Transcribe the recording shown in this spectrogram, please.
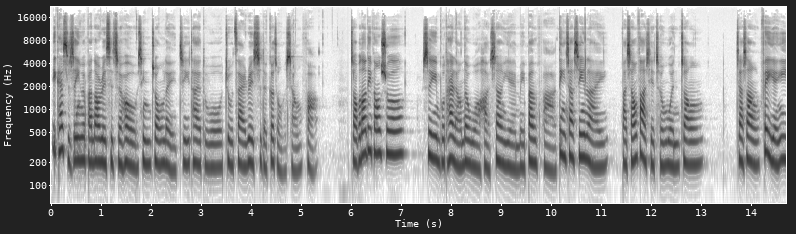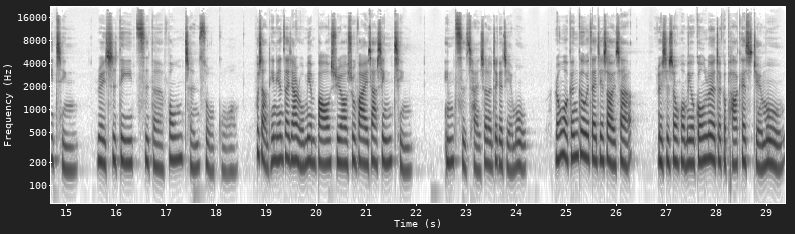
一开始是因为搬到瑞士之后，心中累积太多住在瑞士的各种想法，找不到地方说，适应不太良的我，好像也没办法定下心来，把想法写成文章。加上肺炎疫情，瑞士第一次的封城锁国，不想天天在家揉面包，需要抒发一下心情，因此产生了这个节目。容我跟各位再介绍一下，《瑞士生活没有攻略》这个 podcast 节目，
